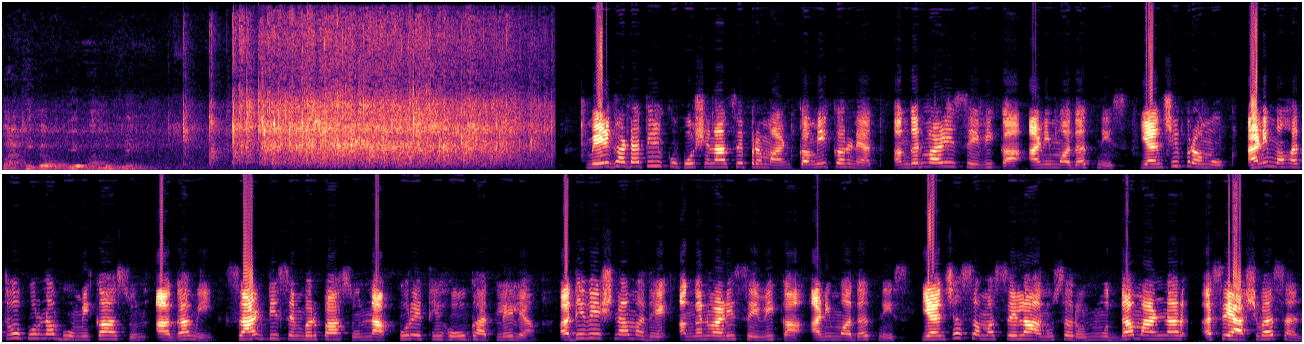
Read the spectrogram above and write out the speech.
बाकी का मुझे मालूम नहीं. मेळघाटातील कुपोषणाचे प्रमाण कमी करण्यात अंगणवाडी सेविका आणि मदतनीस यांची प्रमुख आणि महत्त्वपूर्ण भूमिका असून आगामी सात डिसेंबरपासून नागपूर येथे होऊ घातलेल्या अधिवेशनामध्ये अंगणवाडी सेविका आणि मदतनीस यांच्या समस्येला अनुसरून मुद्दा मांडणार असे आश्वासन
